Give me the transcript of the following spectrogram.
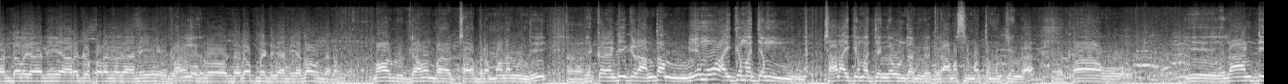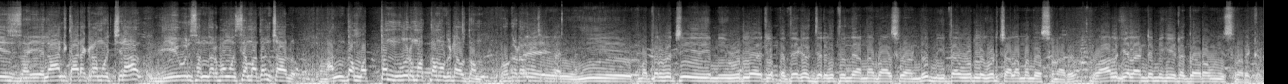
పంటలు కానీ ఆరోగ్యపరంగా కానీ గ్రామంలో డెవలప్మెంట్ కానీ ఎలా ఉందన్న? మా గ్రామం చాలా బ్రహ్మాండంగా ఉంది. ఎక్కడంటే ఇక్కడ అంతా మేము ఐకమత్యం చాలా ఐకమత్యంగా ఉంటాం ఇక్కడ గ్రామస్తులు మొత్తం ముఖ్యంగా. ఎలాంటి ఎలాంటి కార్యక్రమం వచ్చినా దేవుని సందర్భం వస్తే మాత్రం చాలు. అంత మొత్తం ఊరు మొత్తం ఒకటి అవుతాం. ఒకటి ఈ మొత్తం వచ్చి మీ ఊర్లో ఇట్లా ప్రత్యేకత జరుగుతుంది అన్న రాసు అండి మిగతా ఊర్లో కూడా చాలా మంది వస్తున్నారు. వాళ్ళకి ఎలాంటి మీకు ఇట్లా గౌరవం ఇస్తున్నారు ఇక్కడ?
